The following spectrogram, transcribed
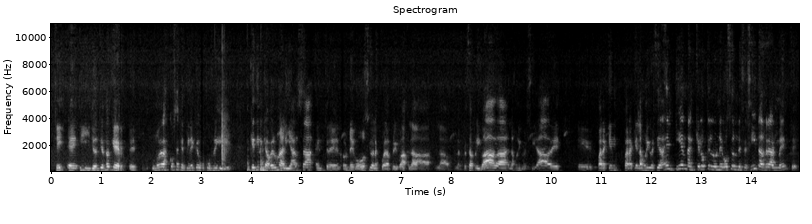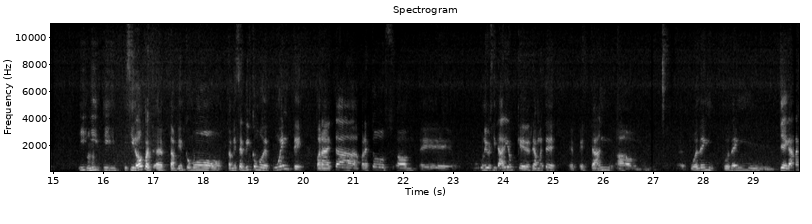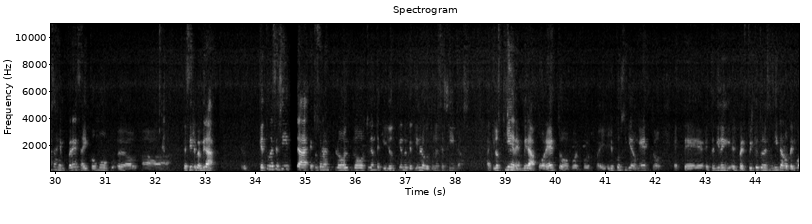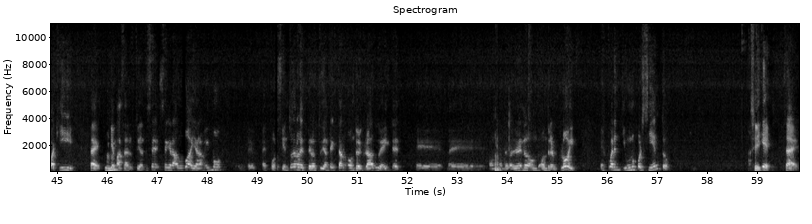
Sí, eh, y yo entiendo que eh, una de las cosas que tiene que ocurrir que tiene que haber una alianza entre los negocios, la escuela privada, la, la, empresa privada, las universidades, eh, para, que, para que las universidades entiendan qué es lo que los negocios necesitan realmente. Y, y, si no, pues eh, también, como, también servir como de puente para, esta, para estos um, eh, universitarios que realmente están, um, pueden, pueden llegar a esas empresas y cómo decirle, pues mira, ¿Qué tú necesitas? Estos son los, los, estudiantes que yo entiendo que tienen lo que tú necesitas. Aquí los tienen, mira, por esto, por, ellos consiguieron esto, este, este tienen el perfil que tú necesitas, lo tengo aquí. ¿Qué pasa? El estudiante se, se gradúa y ahora mismo eh, el, por ciento de los, de los estudiantes que están undergraduated, eh, eh, underemployed, es 41%. Así sí. que, ¿sabes?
